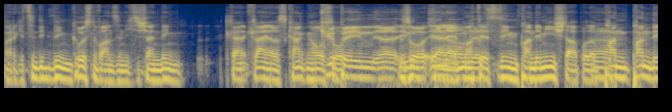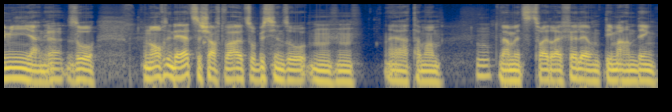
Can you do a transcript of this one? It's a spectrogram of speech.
warte, jetzt sind die Dinge größenwahnsinnig. Das ist ein Ding. Klein, kleineres Krankenhaus. so. Grippe in, ja, in so, ja, ne, macht jetzt Ding Pandemiestab oder Ja. Pan Pandemie, ja, ne, Ja. so. Und auch in der Ärzteschaft war halt so ein bisschen so, mhm, ja, tamam. Hm. Wir haben jetzt zwei, drei Fälle und die machen Ding,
